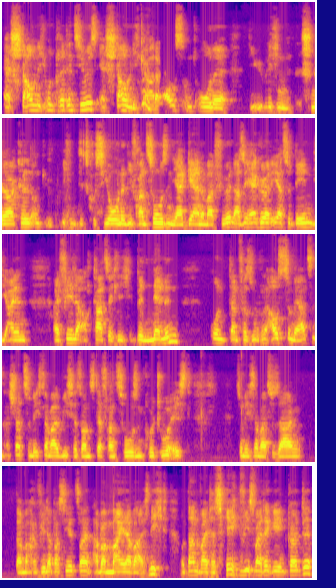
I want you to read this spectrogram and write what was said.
erstaunlich unprätentiös, erstaunlich gerade raus und ohne die üblichen Schnörkel und üblichen Diskussionen, die Franzosen ja gerne mal führen. Also er gehört eher zu denen, die einen, einen Fehler auch tatsächlich benennen und dann versuchen auszumerzen, anstatt zunächst einmal, wie es ja sonst der Franzosenkultur ist, zunächst einmal zu sagen, da mag ein Fehler passiert sein, aber meiner war es nicht. Und dann weiter sehen, wie es weitergehen könnte.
